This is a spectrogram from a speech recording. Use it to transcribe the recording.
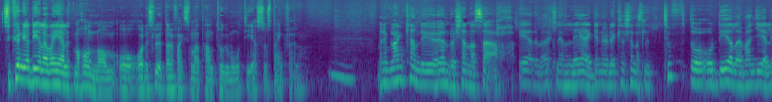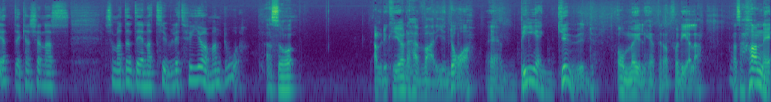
Så kunde jag dela evangeliet med honom och, och det slutade faktiskt med att han tog emot Jesus den kvällen. Mm. Men ibland kan det ju ändå kännas så här, ah, är det verkligen läge nu? Det kan kännas lite tufft att, att dela evangeliet. Det kan kännas som att det inte är naturligt. Hur gör man då? Alltså, ja, men du kan göra det här varje dag. Eh, be Gud om möjligheten att få dela. Alltså han är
